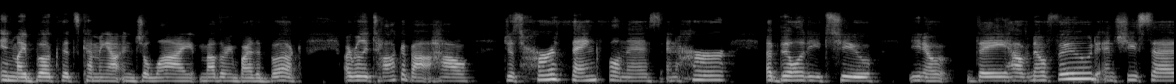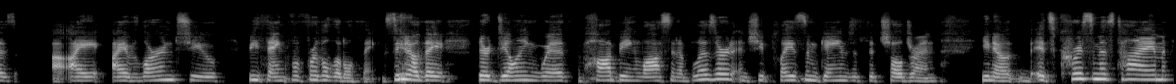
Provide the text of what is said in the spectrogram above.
in my book that's coming out in July, Mothering by the Book, I really talk about how just her thankfulness and her ability to, you know, they have no food. And she says, I I've learned to be thankful for the little things. You know, they they're dealing with Pa being lost in a blizzard and she plays some games with the children. You know, it's Christmas time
